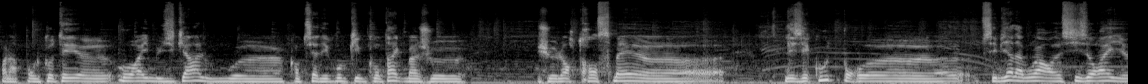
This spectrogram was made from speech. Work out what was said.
Voilà, pour le côté euh, oreille musicale, euh, quand il y a des groupes qui me contactent, bah, je, je leur transmets euh, les écoutes pour. c'est bien d'avoir six oreilles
